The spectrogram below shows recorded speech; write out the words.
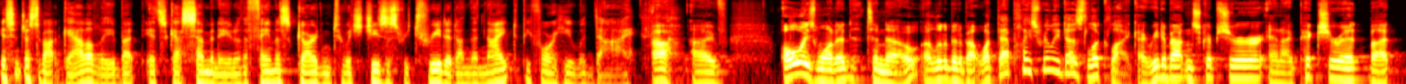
isn't just about Galilee, but it's Gethsemane, you know, the famous garden to which Jesus retreated on the night before he would die. Ah, I've always wanted to know a little bit about what that place really does look like. I read about in scripture and I picture it, but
